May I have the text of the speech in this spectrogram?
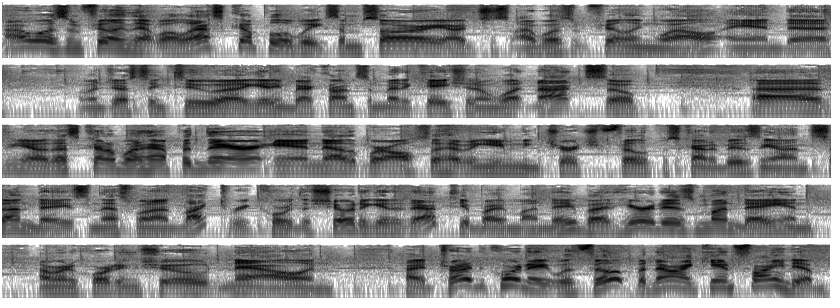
I wasn't feeling that well. Last couple of weeks, I'm sorry, I just I wasn't feeling well, and I'm adjusting to uh, getting back on some medication and whatnot. So, uh, you know, that's kind of what happened there. And now that we're also having evening church, Philip is kind of busy on Sundays, and that's when I'd like to record the show to get it out to you by Monday. But here it is Monday, and I'm recording the show now. And I tried to coordinate with Philip, but now I can't find him.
